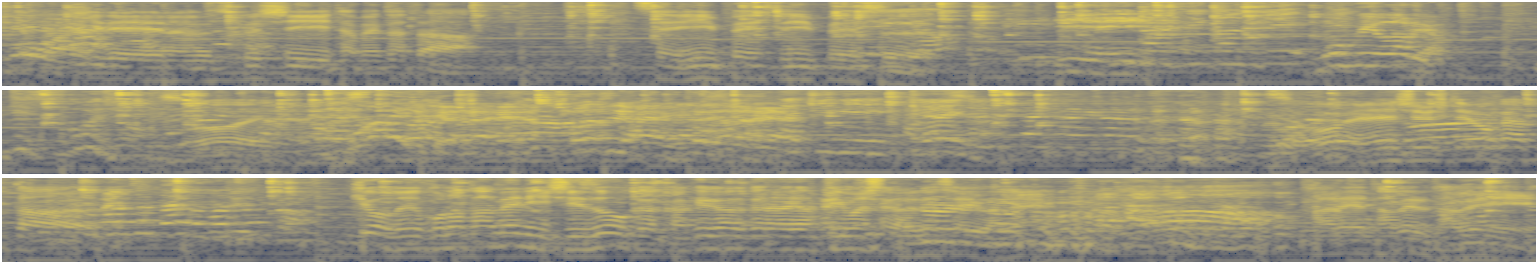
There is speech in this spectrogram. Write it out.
綺麗な美しい食べ方。せいいいペースいいペース。いいいい感じいい感じ文句言わるやん。えすごい。じゃんすごい。君早い。なすごい練習してよかった。今日ねこのために静岡掛川からやってきましたからね せいはね。カレー食べるために。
